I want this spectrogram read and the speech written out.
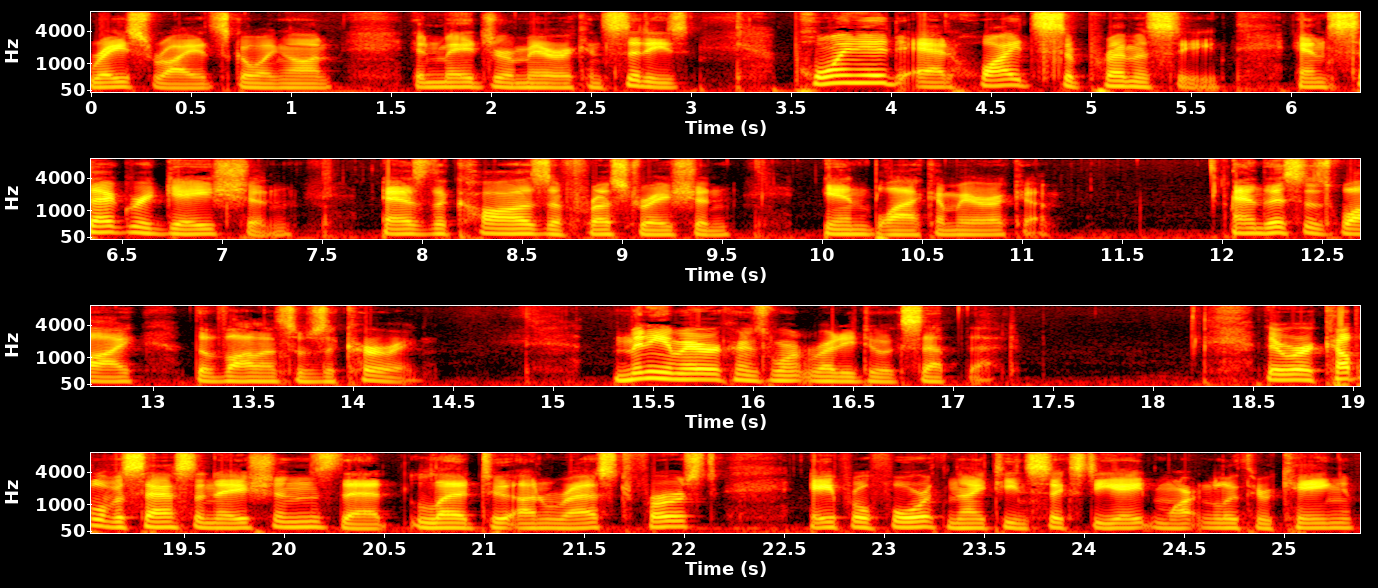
race riots going on in major American cities, pointed at white supremacy and segregation as the cause of frustration in black America. And this is why the violence was occurring. Many Americans weren't ready to accept that. There were a couple of assassinations that led to unrest. First, April 4th, 1968, Martin Luther King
